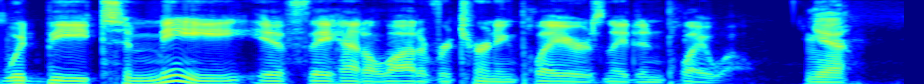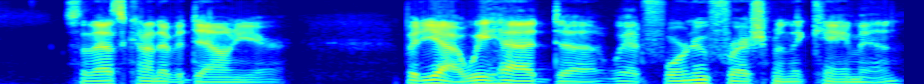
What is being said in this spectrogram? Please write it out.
would be to me if they had a lot of returning players and they didn't play well. yeah So that's kind of a down year. But yeah, we had uh, we had four new freshmen that came in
